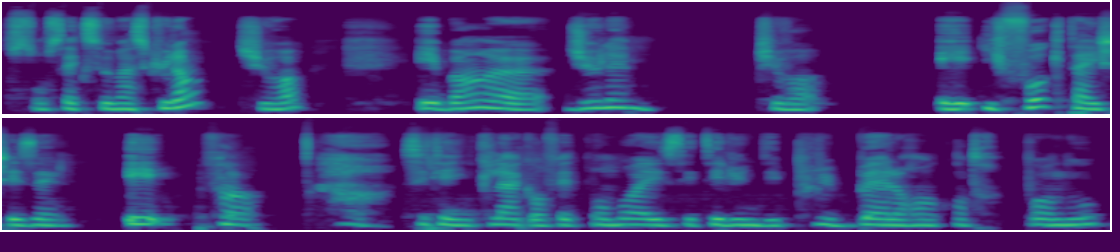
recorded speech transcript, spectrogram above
son, sexe masculin, tu vois, eh ben, euh, Dieu l'aime, tu vois. Et il faut que tu ailles chez elle. Et enfin, c'était une claque en fait pour moi et c'était l'une des plus belles rencontres pour nous.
